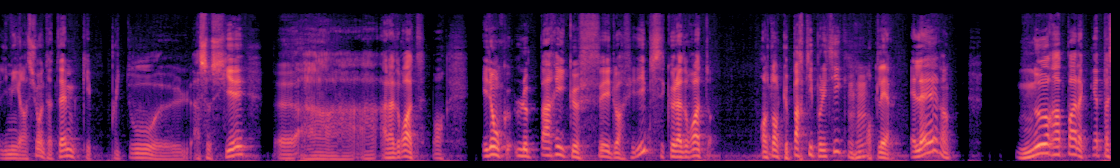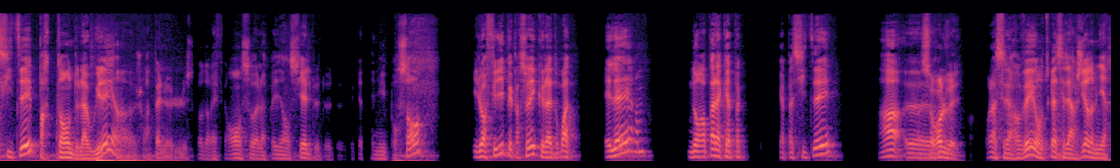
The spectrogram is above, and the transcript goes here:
l'immigration est un thème qui est plutôt euh, associé euh, à, à- à la droite. Bon. Et donc, le pari que fait Édouard Philippe, c'est que la droite, en tant que parti politique, Mhm. en clair LR, n'aura pas la capacité, partant de là où il est, hein, je rappelle le score de référence à la présidentielle de, de, de 4,5%, Édouard Philippe est persuadé que la droite LR n'aura pas la capa- capacité à euh, se relever. voilà, s'élarger, ou en tout cas s'élargir de manière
